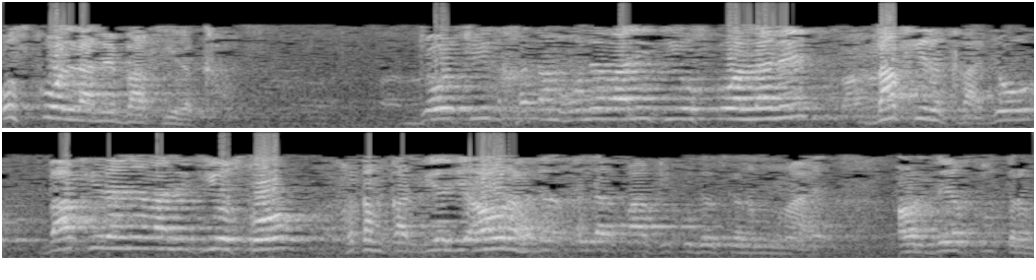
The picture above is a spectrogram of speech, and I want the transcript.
اس کو اللہ نے باقی رکھا۔ جو چیز ختم ہونے والی تھی، اس کو اللہ نے باقی رکھا۔ جو باقی رہنے والی تھی، اس کو ختم کر دیا۔ یہ اور حضرت اللہ پاک کی قدرت کا نمونہ ہے۔ اور دیکھ تو طرف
